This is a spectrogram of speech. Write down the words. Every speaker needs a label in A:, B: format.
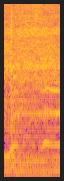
A: You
